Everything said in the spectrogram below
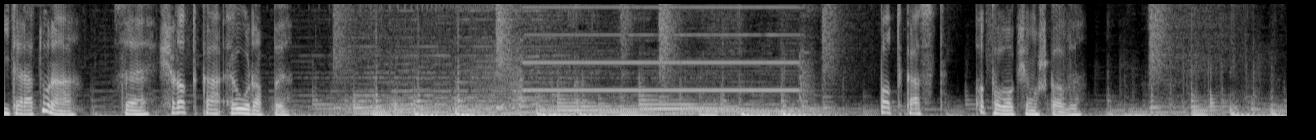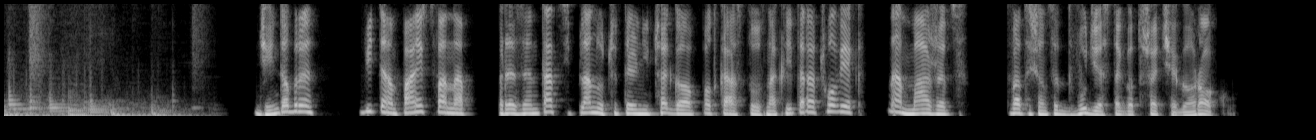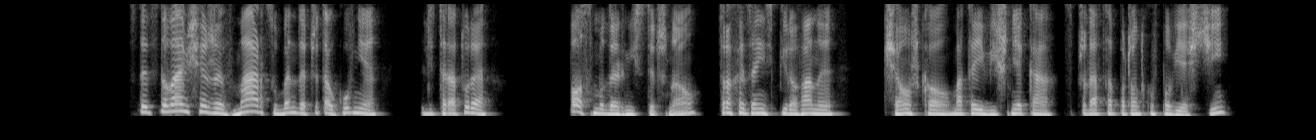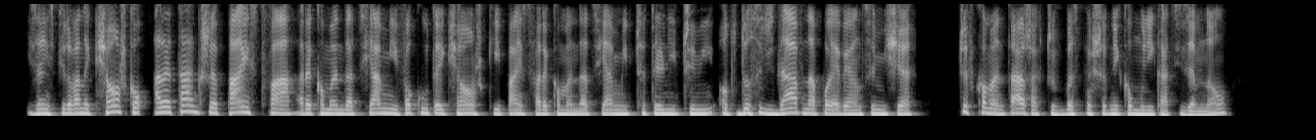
Literatura ze środka Europy. Podcast około książkowy. Dzień dobry. Witam Państwa na prezentacji planu czytelniczego podcastu Znak Litera Człowiek na marzec 2023 roku. Zdecydowałem się, że w marcu będę czytał głównie literaturę postmodernistyczną, trochę zainspirowany książką Matej Wisznieka, Sprzedawca początków powieści, i zainspirowany książką, ale także Państwa rekomendacjami wokół tej książki, Państwa rekomendacjami czytelniczymi od dosyć dawna pojawiającymi się czy w komentarzach, czy w bezpośredniej komunikacji ze mną.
